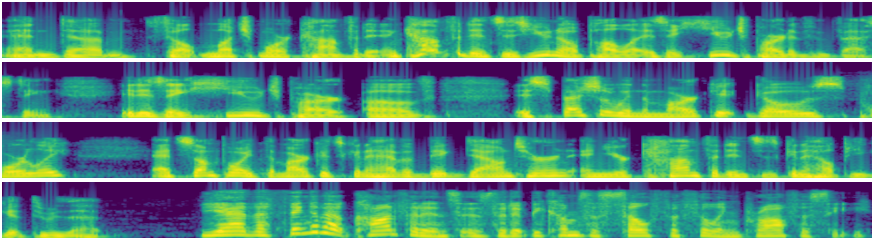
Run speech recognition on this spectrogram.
and um, felt much more confident. And confidence, as you know, Paula, is a huge part of investing. It is a huge part of, especially when the market goes poorly. At some point, the market's going to have a big downturn, and your confidence is going to help you get through that. Yeah, the thing about confidence is that it becomes a self fulfilling prophecy.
